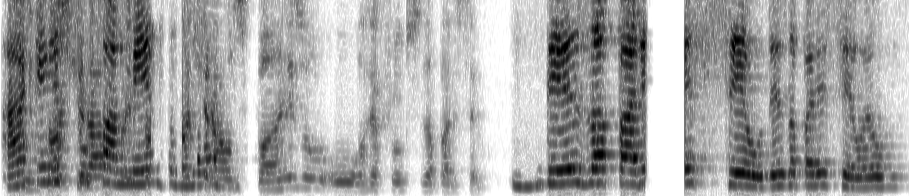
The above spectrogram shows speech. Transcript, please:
Aquele estufamento. Tirar, só tirar os pães, o, o refluxo desapareceu. Desapareceu, desapareceu. Eu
